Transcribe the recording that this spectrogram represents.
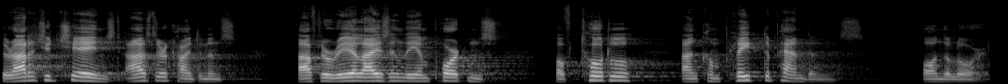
Their attitude changed as their countenance after realizing the importance of total and complete dependence on the Lord.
